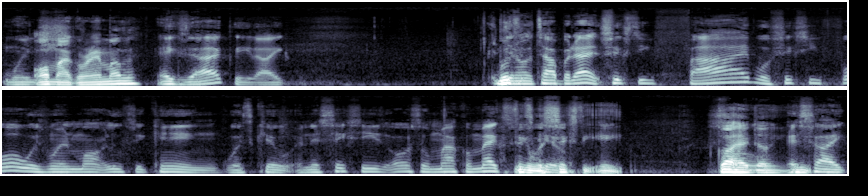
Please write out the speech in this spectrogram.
when Or my grandmother? Exactly. Like, and then on top of that, 65 or 64 was when Martin Luther King was killed. In the 60s, also Malcolm X I think it was killed. sixty-eight. Go ahead, So though. It's like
